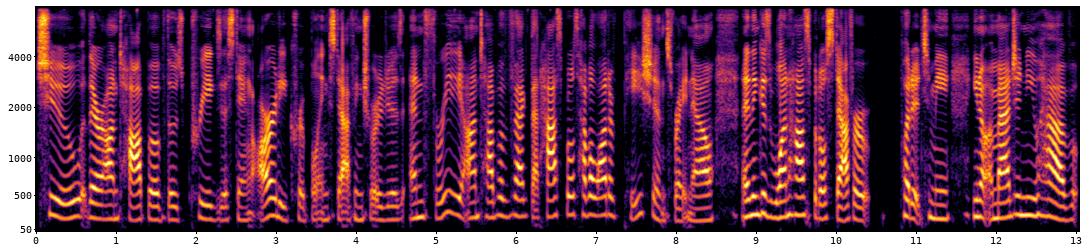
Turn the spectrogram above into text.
Two, they're on top of those pre existing, already crippling staffing shortages. And three, on top of the fact that hospitals have a lot of patients right now. And I think as one hospital staffer put it to me, you know, imagine you have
